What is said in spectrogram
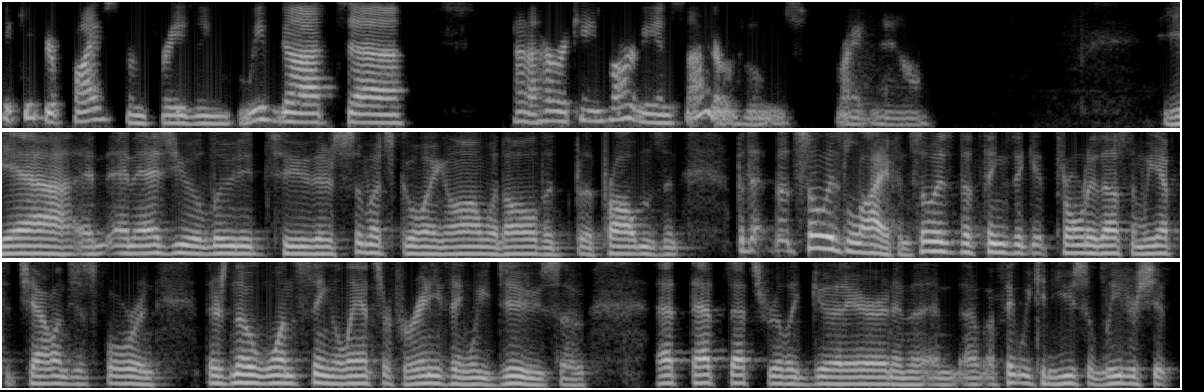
to keep your pipes from freezing. We've got uh, kind of Hurricane Harvey inside our homes right now. Yeah, and and as you alluded to, there's so much going on with all the, the problems, and but that, but so is life, and so is the things that get thrown at us, and we have to challenge us for. And there's no one single answer for anything we do. So that that that's really good, Erin, and and I think we can use some leadership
